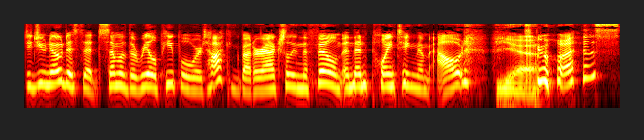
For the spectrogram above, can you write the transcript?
did you notice that some of the real people we're talking about are actually in the film?" And then pointing them out yeah. to us.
